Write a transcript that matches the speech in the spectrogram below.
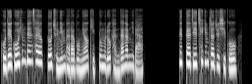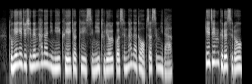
고되고 힘든 사역도 주님 바라보며 기쁨으로 감당합니다. 끝까지 책임져 주시고 동행해 주시는 하나님이 그의 곁에 있으니 두려울 것은 하나도 없었습니다. 깨진 그릇으로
